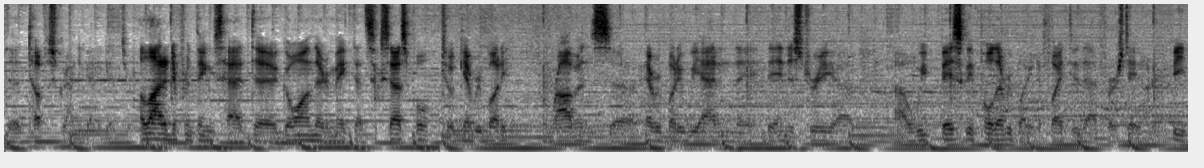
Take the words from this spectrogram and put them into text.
the toughest ground you gotta get through. A lot of different things had to go on there to make that successful. Took everybody from Robbins, uh, everybody we had in the, the industry, uh, uh, we basically pulled everybody to fight through that first 800 feet.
